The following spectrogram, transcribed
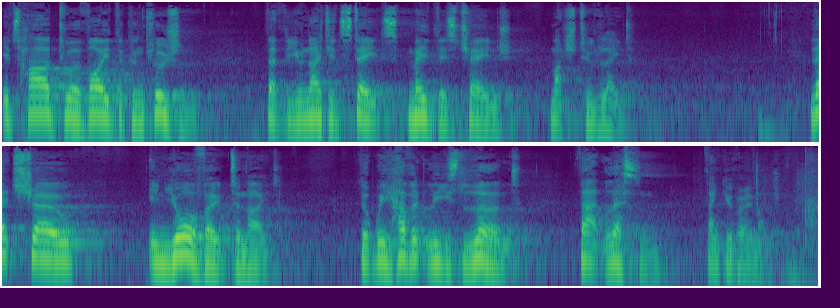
It's hard to avoid the conclusion that the United States made this change much too late. Let's show in your vote tonight that we have at least learnt that lesson. Thank you very much.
